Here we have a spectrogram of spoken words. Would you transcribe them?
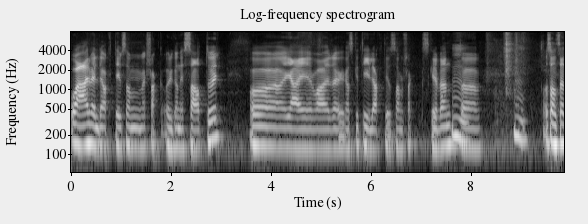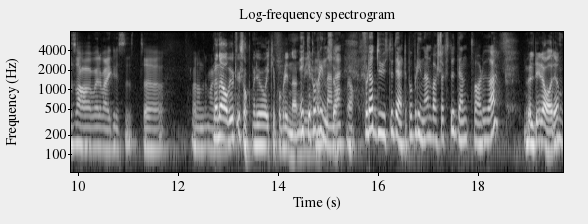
og er veldig aktiv som sjakkorganisator. Og jeg var ganske tidlig aktiv som sjakkskribent. Og, og sånn sett så har våre veier krysset uh, hverandre mange Men det er avgjort i sjokkmiljøet og ikke på Blindern. ikke på Blindern, ja. nei. Ja. For da du studerte på Blindern, hva slags student var du da? Veldig rar en.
